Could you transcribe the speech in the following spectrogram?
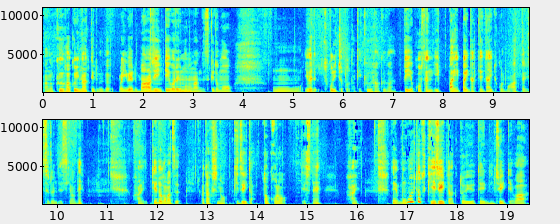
あの空白になっている部分、まあ、いわゆるマージンって言われるものなんですけども、いわゆるそこにちょっとだけ空白があって横線いっぱいいっぱいになってないところもあったりするんですよね。はい。っていうのがまず私の気づいたところですね。はい。で、もう一つ気づいたという点については、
